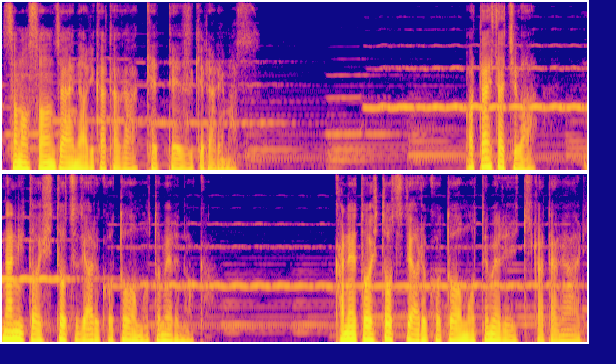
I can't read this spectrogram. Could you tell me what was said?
その存在のあり方が決定づけられます。私たちは何と一つであることを求めるのか。金と一つであることを求める生き方があり、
